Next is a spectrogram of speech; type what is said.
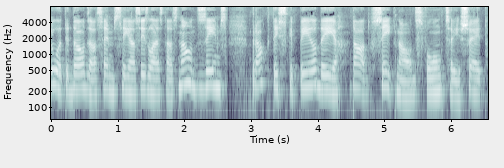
ļoti daudzās emisijās izlaistās naudas zīmes praktiski pildīja tādu sīknaudas funkciju šeit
